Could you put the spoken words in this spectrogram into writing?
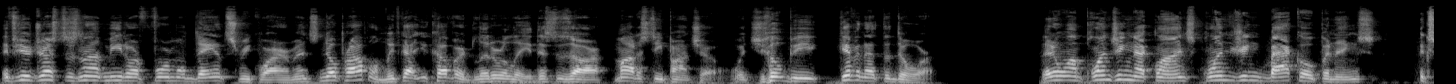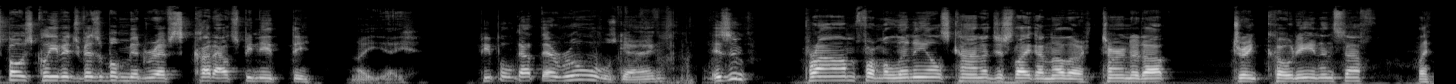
If your dress does not meet our formal dance requirements, no problem. We've got you covered, literally. This is our modesty poncho, which you'll be given at the door. They don't want plunging necklines, plunging back openings, exposed cleavage, visible midriffs, cutouts beneath the. Ay, ay. People got their rules, gang. Isn't prom for millennials kind of just like another turn it up, drink codeine and stuff? Like,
